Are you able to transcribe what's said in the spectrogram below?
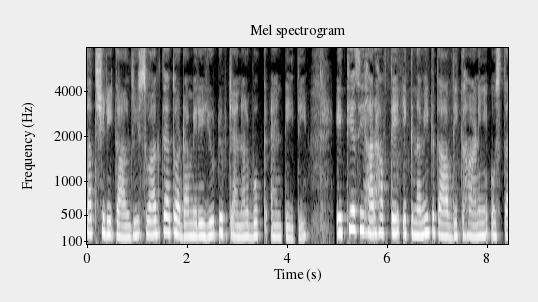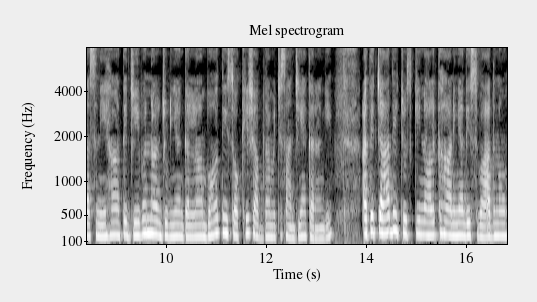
ਸਤਿ ਸ਼੍ਰੀ ਅਕਾਲ ਜੀ। ਸਵਾਗਤ ਹੈ ਤੁਹਾਡਾ ਮੇਰੇ YouTube channel book and tea ਤੇ। ਇੱਥੇ ਅਸੀਂ ਹਰ ਹਫ਼ਤੇ ਇੱਕ ਨਵੀਂ ਕਿਤਾਬ ਦੀ ਕਹਾਣੀ, ਉਸ ਦਾ ਸੁਨੇਹਾ ਅਤੇ ਜੀਵਨ ਨਾਲ ਜੁੜੀਆਂ ਗੱਲਾਂ ਬਹੁਤ ਹੀ ਸੌਖੇ ਸ਼ਬਦਾਂ ਵਿੱਚ ਸਾਂਝੀਆਂ ਕਰਾਂਗੇ ਅਤੇ ਚਾਹ ਦੀ ਚੁਸਕੀ ਨਾਲ ਕਹਾਣੀਆਂ ਦੇ ਸਵਾਦ ਨੂੰ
